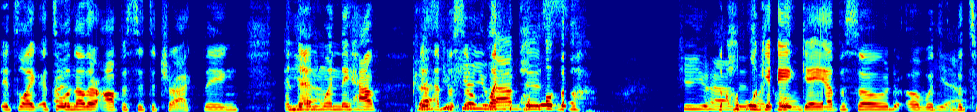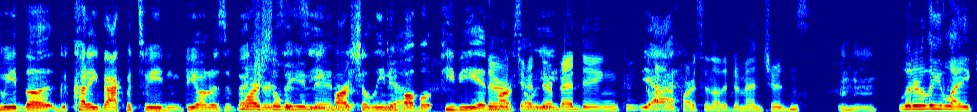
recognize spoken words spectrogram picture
It's like it's I- another opposite to track thing. And Yeah. then when they have the episode, here you like have the whole, this- the, here you the whole this, like, gay whole- gay episode uh, with Yeah. between the cutting back between Fionna's adventures Marceline and seeing and- Marceline yeah. and Bubble PB and their gender bending Yeah. counterparts in other dimensions. hmm literally like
